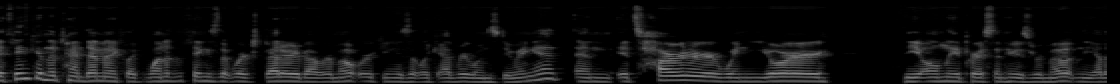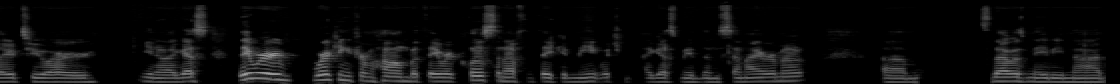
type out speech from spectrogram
i think in the pandemic like one of the things that works better about remote working is that like everyone's doing it and it's harder when you're the only person who's remote and the other two are you know i guess they were working from home but they were close enough that they could meet which i guess made them semi remote um, so that was maybe not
